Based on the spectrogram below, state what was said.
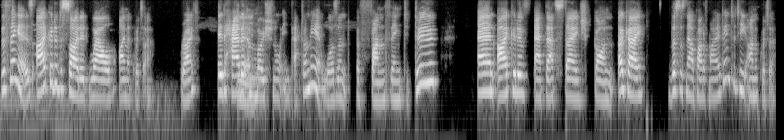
The thing is, I could have decided, well, I'm a quitter, right? It had mm. an emotional impact on me. It wasn't a fun thing to do. And I could have, at that stage, gone, okay, this is now part of my identity. I'm a quitter.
